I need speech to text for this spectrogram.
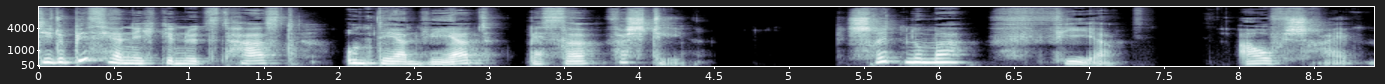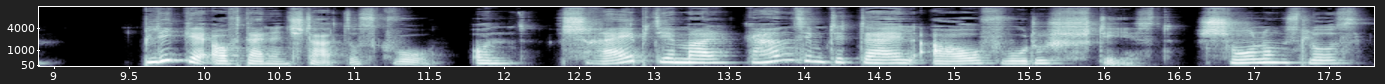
die du bisher nicht genützt hast und deren Wert besser verstehen. Schritt Nummer vier: Aufschreiben. Blicke auf deinen Status quo und schreib dir mal ganz im Detail auf, wo du stehst. Schonungslos,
